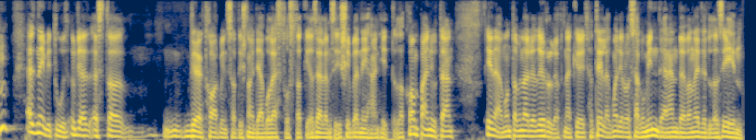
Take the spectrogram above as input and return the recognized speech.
Hm? Ez némi túl, ugye ezt a direkt 36 is nagyjából ezt hozta ki az elemzésében néhány héttel a kampány után. Én elmondtam, hogy nagyon örülök neki, hogy ha tényleg Magyarországon minden rendben van, egyedül az én,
